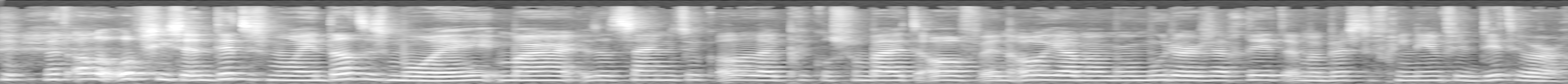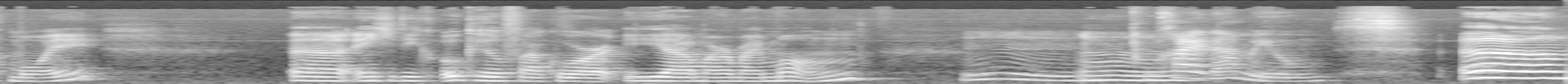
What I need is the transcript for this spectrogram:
met alle opties. En dit is mooi en dat is mooi. Maar dat zijn natuurlijk allerlei prikkels van buitenaf. En oh ja, maar mijn moeder zegt dit en mijn beste vriendin vindt dit heel erg mooi. Eh, eentje die ik ook heel vaak hoor, ja, maar mijn man. Mm. Mm. hoe ga je daarmee om? Ehm,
